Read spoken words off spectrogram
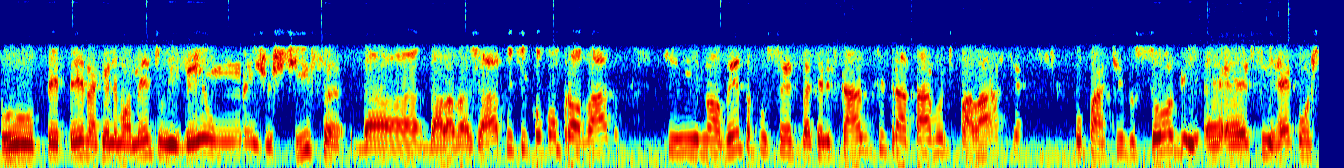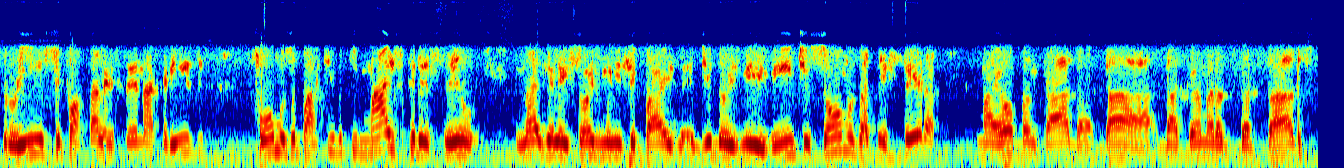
O PP, naquele momento, viveu uma injustiça da, da Lava Jato e ficou comprovado que 90% daqueles casos se tratavam de falácia. O partido soube é, se reconstruir, se fortalecer na crise. Fomos o partido que mais cresceu nas eleições municipais de 2020. Somos a terceira maior bancada da, da Câmara dos Deputados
